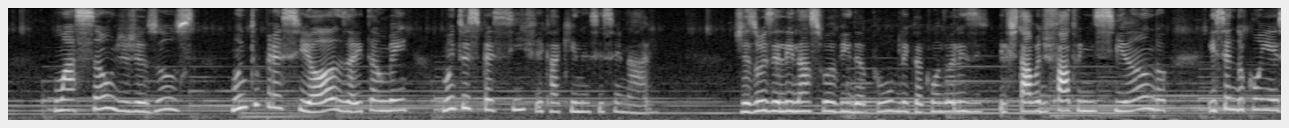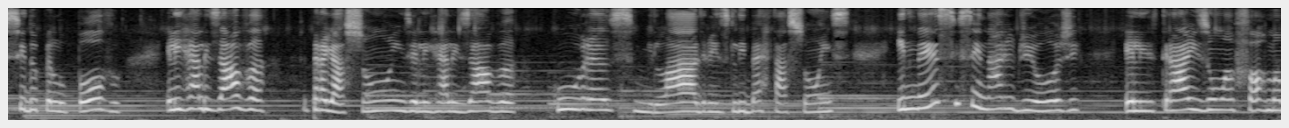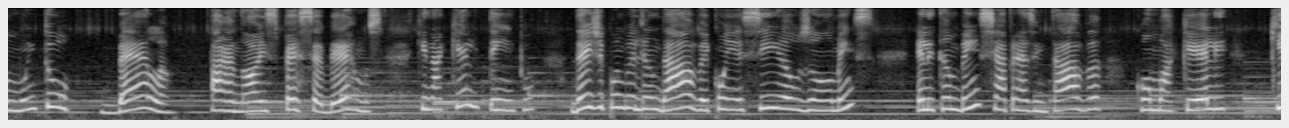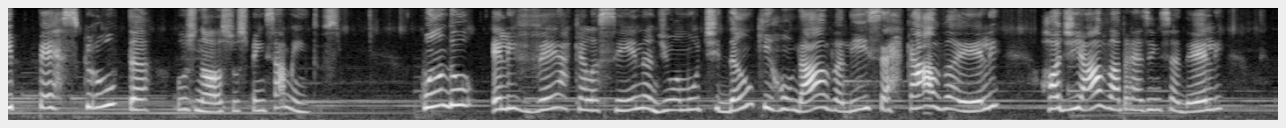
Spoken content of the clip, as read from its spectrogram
uma ação de Jesus muito preciosa e também muito específica aqui nesse cenário. Jesus, ele na sua vida pública, quando ele, ele estava de fato iniciando e sendo conhecido pelo povo, ele realizava pregações, ele realizava curas, milagres, libertações. E nesse cenário de hoje, ele traz uma forma muito bela para nós percebermos que naquele tempo, desde quando ele andava e conhecia os homens, ele também se apresentava como aquele que perscruta os nossos pensamentos. Quando ele vê aquela cena de uma multidão que rondava ali, cercava ele, rodeava a presença dele,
